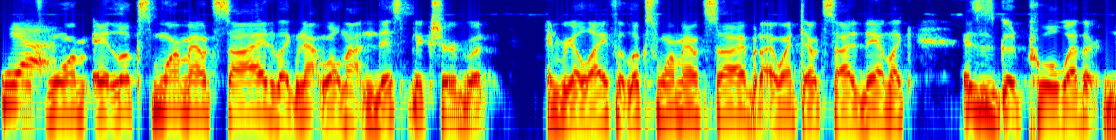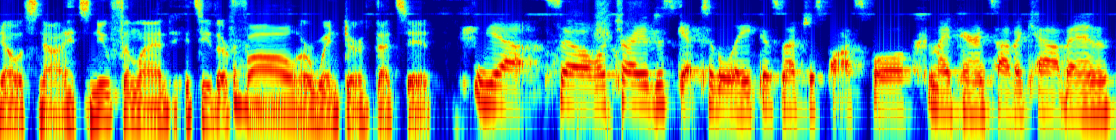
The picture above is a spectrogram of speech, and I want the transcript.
Yeah, it's warm. It looks warm outside. Like not well, not in this picture, but in real life, it looks warm outside. But I went outside today. I'm like, this is good pool weather. No, it's not. It's Newfoundland. It's either mm-hmm. fall or winter. That's it. Yeah. So I'll try to just get to the lake as much as possible. My parents have a cabin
